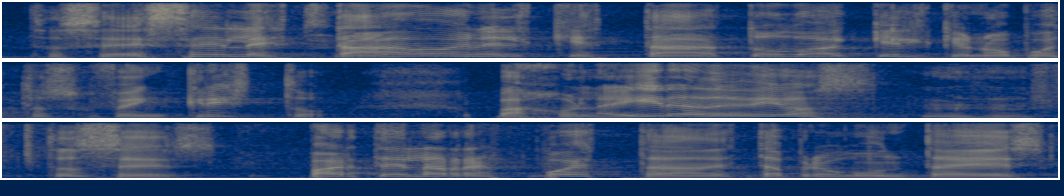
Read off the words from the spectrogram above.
Entonces, es el estado en el que está todo aquel que no ha puesto su fe en Cristo, bajo la ira de Dios. Entonces, parte de la respuesta de esta pregunta es,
